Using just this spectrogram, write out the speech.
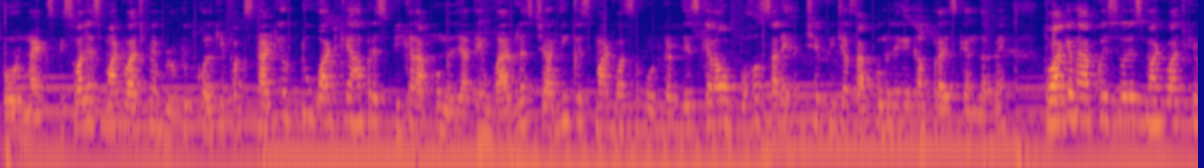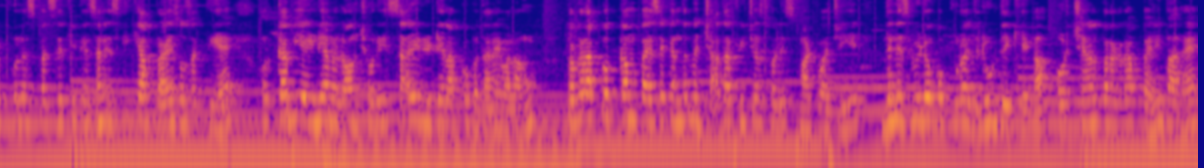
four Max इस वाले स्मार्ट वॉच में ब्लूटूथ कॉल की फंक्शनलिटी और टू वाट के यहाँ पर स्पीकर आपको मिल जाते हैं। वायरलेस चार्जिंग को स्मार्ट वॉच सपोर्ट करते हैं। इसके अलावा बहुत सारे अच्छे फीचर्स आपको मिलेंगे कम प्राइस के अंदर में। तो आगे मैं आपको इस वाले स्मार्ट वॉच के फुल स्पेसिफिकेशन इसकी क्या प्राइस हो सकती है और कब ये इंडिया में लॉन्च हो रही है, सारी डिटेल आपको बताने वाला हूँ। तो अगर आपको कम पैसे के अंदर में ज़्यादा फीचर्स वाली स्मार्ट वॉच चाहिए देन इस वीडियो को पूरा ज़रूर देखिएगा और चैनल पर अगर आप पहली बार हैं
